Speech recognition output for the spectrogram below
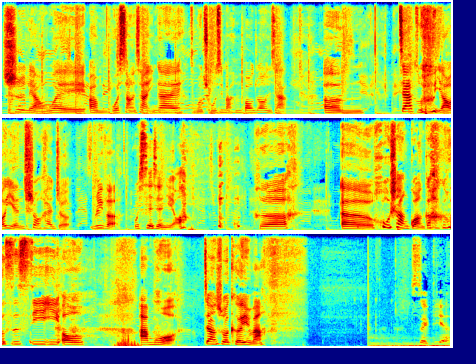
是两位，嗯，我想一下应该怎么重新把他们包装一下，嗯，家族谣言受害者 River 我谢谢你哦。和呃沪上广告公司 CEO 阿莫，这样说可以吗？随便。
